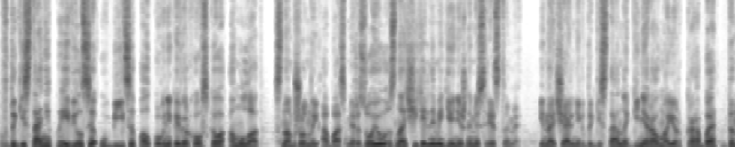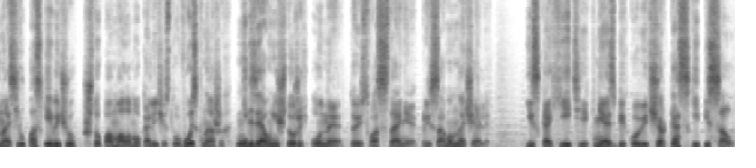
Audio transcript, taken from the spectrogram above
В Дагестане появился убийца полковника Верховского Амулат, снабженный Аббас Мирзою значительными денежными средствами. И начальник Дагестана генерал-майор Краббе доносил Паскевичу, что по малому количеству войск наших нельзя уничтожить онное, то есть восстание, при самом начале. Из Кахетии князь Бекович Черкасский писал,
